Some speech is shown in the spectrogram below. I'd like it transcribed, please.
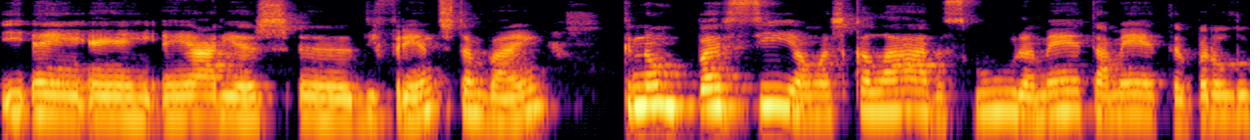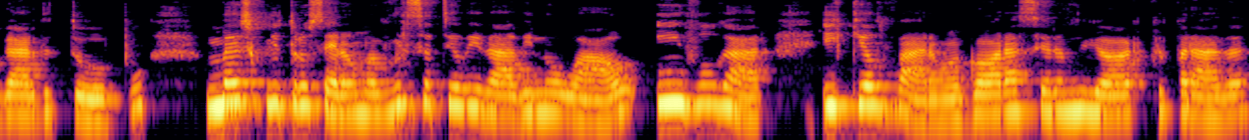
e em, em, em áreas uh, diferentes também, que não pareciam a escalada segura, meta a meta, para o lugar de topo, mas que lhe trouxeram uma versatilidade e know-how invulgar e que a levaram agora a ser a melhor preparada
